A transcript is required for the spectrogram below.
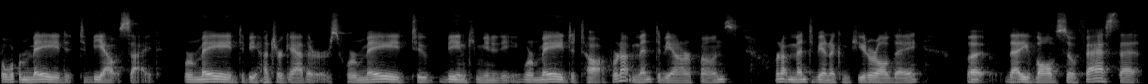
but we're made to be outside. We're made to be hunter gatherers. We're made to be in community. We're made to talk. We're not meant to be on our phones. We're not meant to be on a computer all day but that evolved so fast that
